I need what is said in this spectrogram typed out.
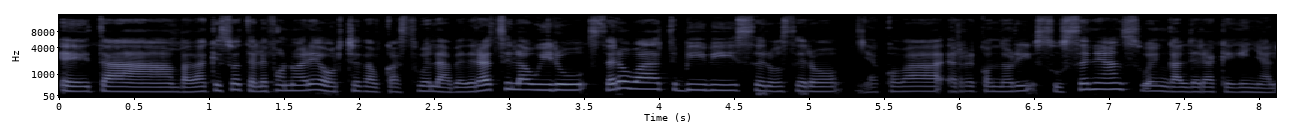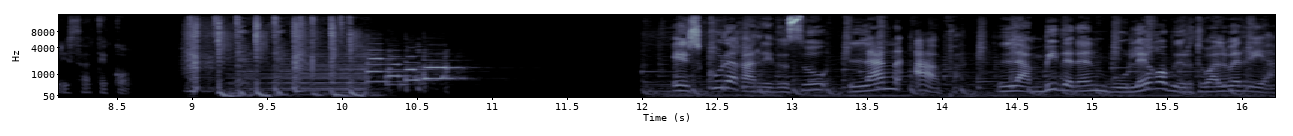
eta badakizua telefonoa ere hortxe daukazuela. Bederatzi lau iru, 0 bat, bibi, 00, Jakoba errekondori zuzenean zuen galderak egin alizateko. Eskuragarri duzu Lan App, lanbideren bulego virtual berria.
